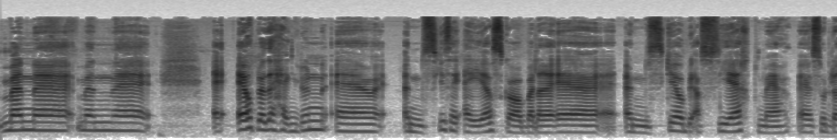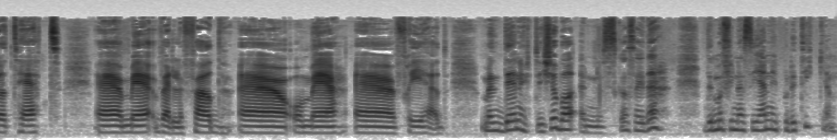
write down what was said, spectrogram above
Men, men jeg opplevde Heggelund ønsker seg eierskap, eller ønsker å bli assosiert med eh, solidaritet, eh, med velferd eh, og med frihet. Men det nytter ikke å bare ønske seg det. Det må finnes igjen i politikken.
